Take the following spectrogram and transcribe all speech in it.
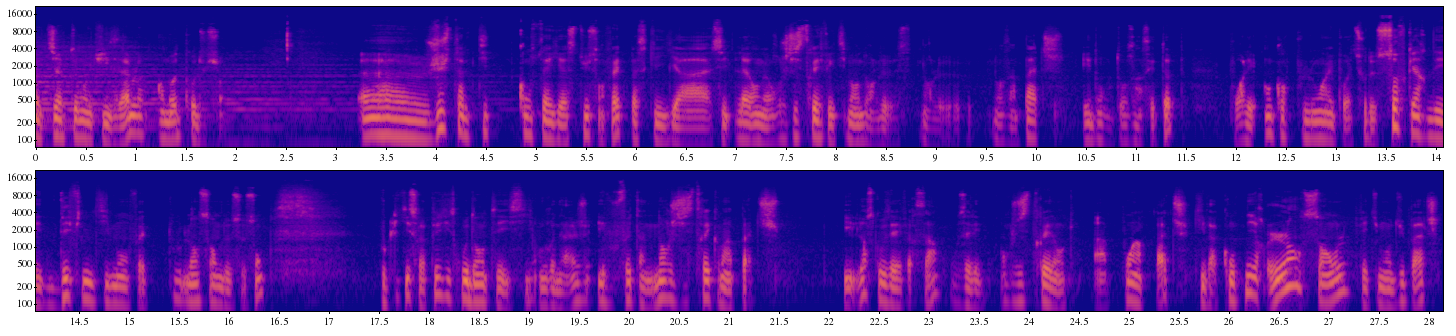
Est directement utilisable en mode production. Euh, juste un petit conseil et astuce en fait, parce qu'il y a, là on est enregistré effectivement dans, le, dans, le, dans un patch et donc dans un setup, pour aller encore plus loin et pour être sûr de sauvegarder définitivement en fait tout l'ensemble de ce son, vous cliquez sur la petite roue dentée ici, engrenage, et vous faites un enregistrer comme un patch. Et lorsque vous allez faire ça, vous allez enregistrer donc un point patch qui va contenir l'ensemble effectivement du patch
